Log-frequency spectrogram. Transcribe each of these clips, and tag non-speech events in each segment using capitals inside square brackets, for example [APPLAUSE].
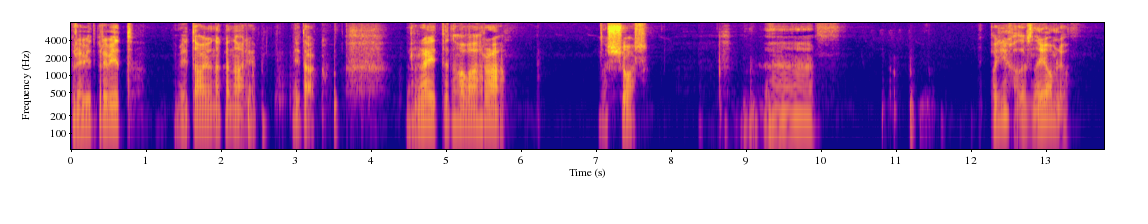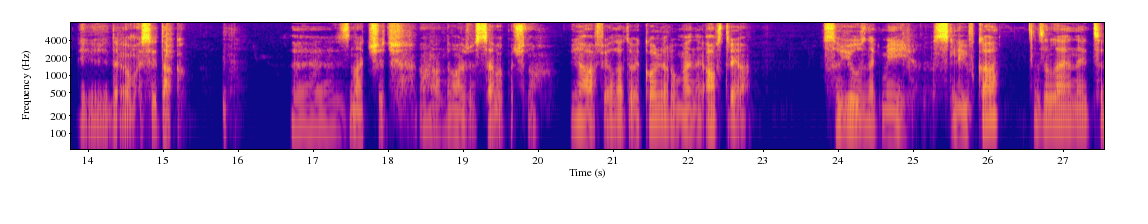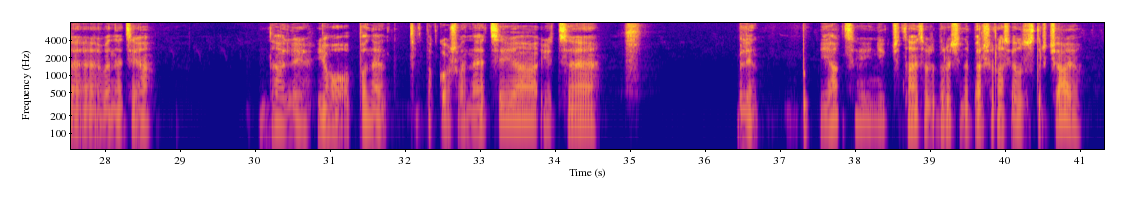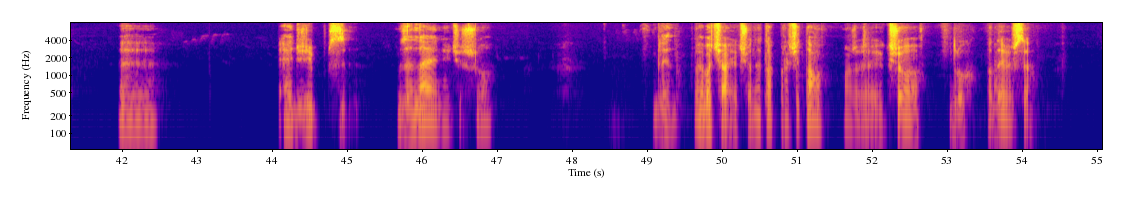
Привіт-привіт! Вітаю на каналі. І так, рейтингова гра. Ну що ж, е- поїхали, знайомлю і дивимося. І так. Е- значить, ага, давай вже з себе почну. Я фіолетовий колір, у мене Австрія. Союзник мій Слівка зелений, це Венеція. Далі його опонент також Венеція, і це. Блін. Як цей нік читається? Вже, до речі, не перший раз я його зустрічаю. Е... Еджіп зелені чи що? Блін, вибачай, якщо не так прочитав. Може, якщо вдруг подивишся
